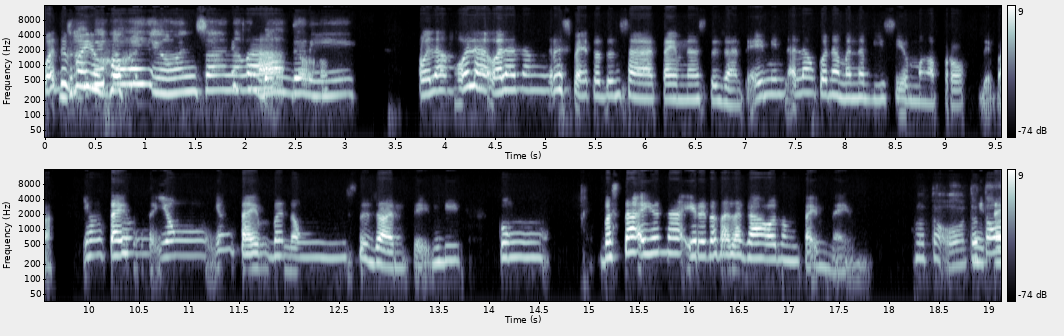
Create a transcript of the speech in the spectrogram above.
Pwede ba Grabe yun? naman yun. Sana Diba? boundary. Walang, wala, wala nang respeto dun sa time ng estudyante. I mean, alam ko naman na busy yung mga prof, di ba? Yung time, yung, yung time ba nung estudyante, hindi, kung, basta, ayun na, irita talaga ako nung time na yun. Totoo. Totoo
